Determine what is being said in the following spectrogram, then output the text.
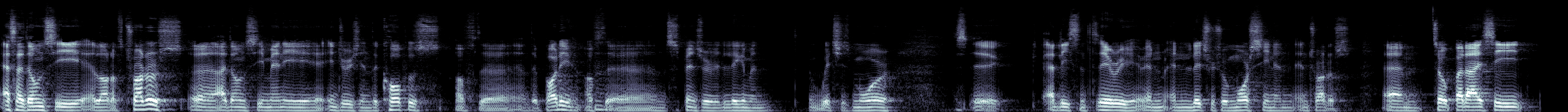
as I don't see a lot of trotters. Uh, I don't see many injuries in the corpus of the the body of mm. the suspensory ligament, which is more, uh, at least in theory and, and literature, more seen in, in trotters. Um, so, but I see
